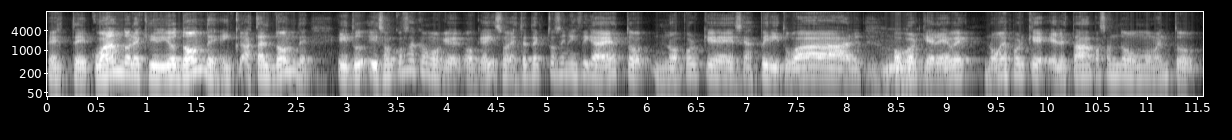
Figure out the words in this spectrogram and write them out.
este, cuándo le escribió, dónde, hasta el dónde. Y, tú, y son cosas como que, ok, este texto significa esto, no porque sea espiritual o porque debe, no es porque él estaba pasando un momento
